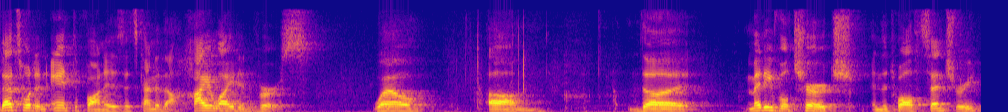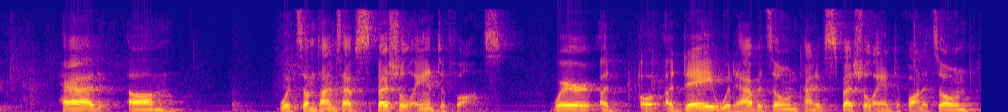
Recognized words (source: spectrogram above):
that's what an antiphon is. It's kind of the highlighted verse. Well, um, the medieval church in the 12th century had um, would sometimes have special antiphons, where a, a, day would have its own kind of special antiphon, its own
